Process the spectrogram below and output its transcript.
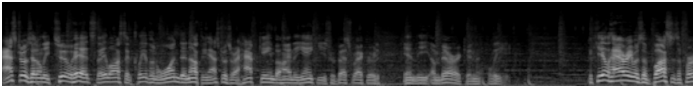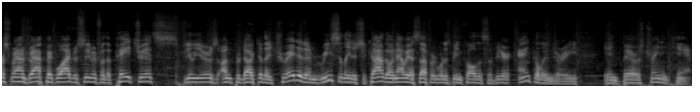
Astros had only two hits. They lost at Cleveland 1 to nothing. Astros are a half game behind the Yankees for best record in the American League. N'Keal Harry was a bust as a first round draft pick wide receiver for the Patriots. A few years unproductive. They traded him recently to Chicago. and Now he has suffered what is being called a severe ankle injury in Bears training camp.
